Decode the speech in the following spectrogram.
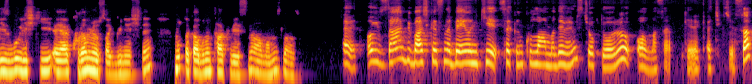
biz bu ilişkiyi eğer kuramıyorsak güneşle mutlaka bunun takviyesini almamız lazım. Evet, o yüzden bir başkasına B12 sakın kullanma dememiz çok doğru olmasa gerek açıkçası.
